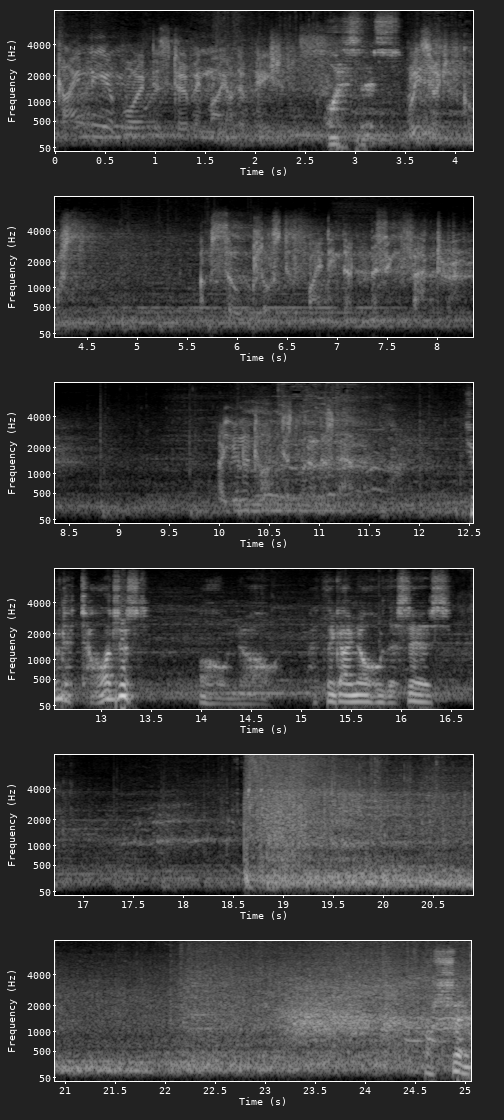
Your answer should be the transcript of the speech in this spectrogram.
Kindly avoid disturbing my other patients. What is this? Research, of course. I'm so close to finding that missing factor. A unitologist would understand. Unitologist? Oh no. I think I know who this is. Oh shit,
